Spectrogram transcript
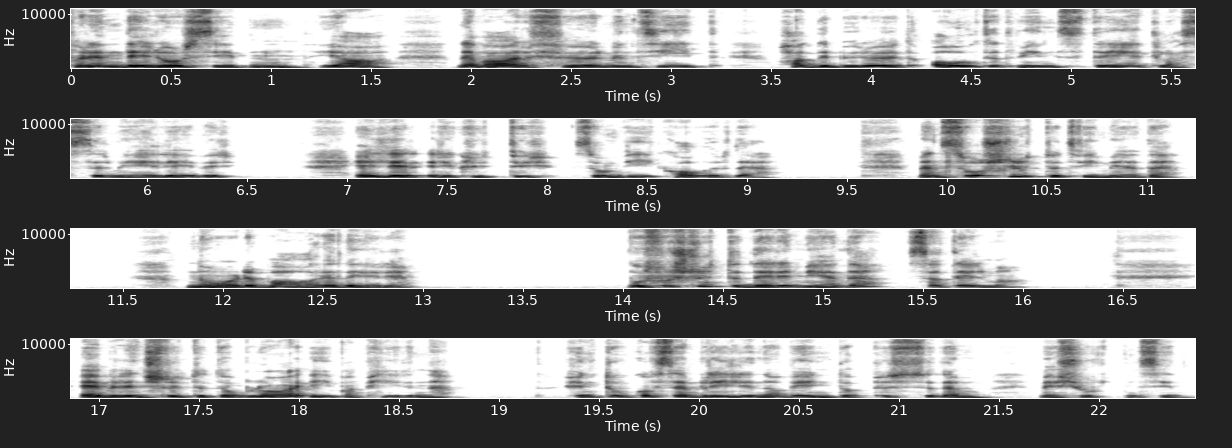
For en del år siden, ja, det var før min tid, hadde byrået alltid minst tre klasser med elever, eller rekrutter, som vi kaller det. Men så sluttet vi med det. Nå er det bare dere. Hvorfor sluttet dere med det? sa Thelma. Evelyn sluttet å bla i papirene. Hun tok av seg brillene og begynte å pusse dem med skjorten sin.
